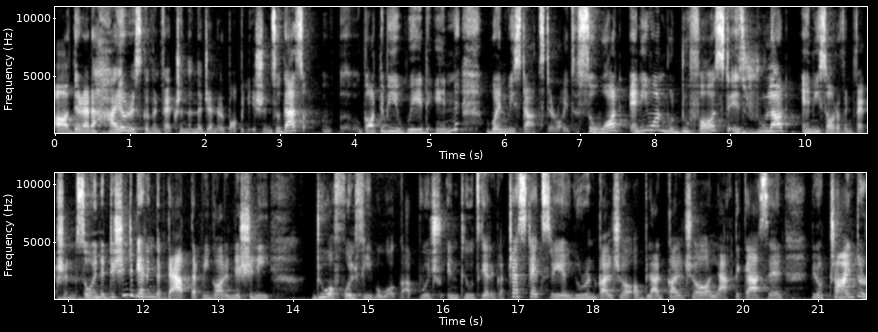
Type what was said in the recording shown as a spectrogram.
uh, they're at a higher risk of infection than the general population. So that's got to be weighed in when we start steroids. So, what anyone would do first is rule out any sort of infection. So, in addition to getting the tap that we got initially, do a full fever workup, which includes getting a chest x ray, a urine culture, a blood culture, a lactic acid, you know, trying to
